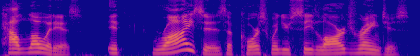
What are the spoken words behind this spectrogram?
how low it is. It rises, of course, when you see large ranges.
